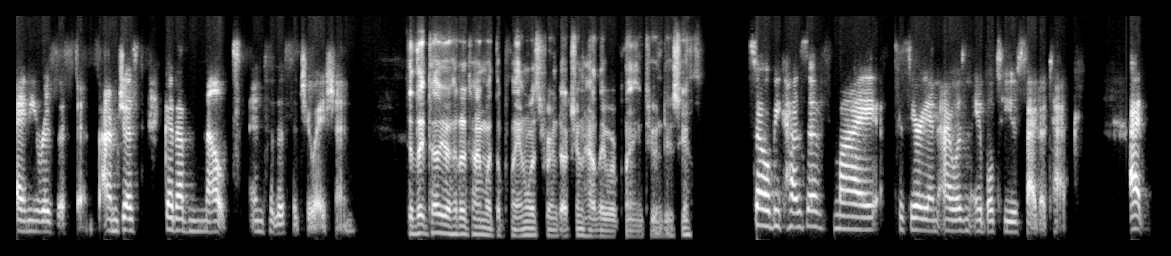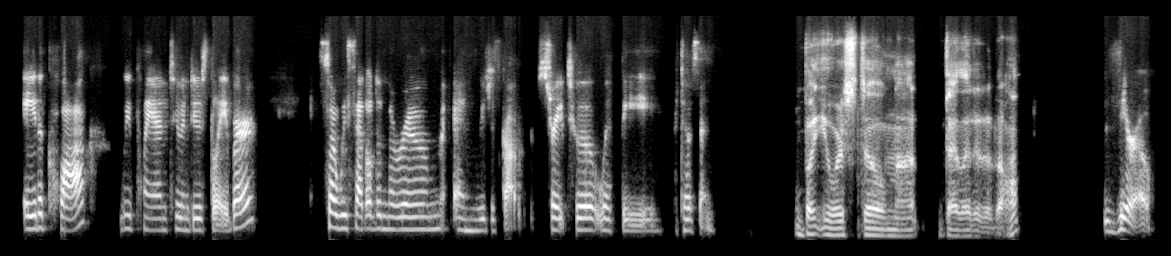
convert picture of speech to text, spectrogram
any resistance. I'm just going to melt into the situation. Did they tell you ahead of time what the plan was for induction, how they were planning to induce you? So, because of my cesarean, I wasn't able to use Cytotec. At eight o'clock, we planned to induce labor. So, we settled in the room and we just got straight to it with the Pitocin. But you were still not dilated at all? Zero.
